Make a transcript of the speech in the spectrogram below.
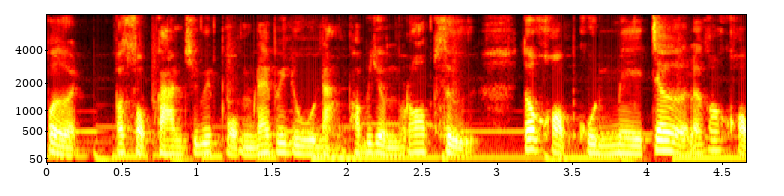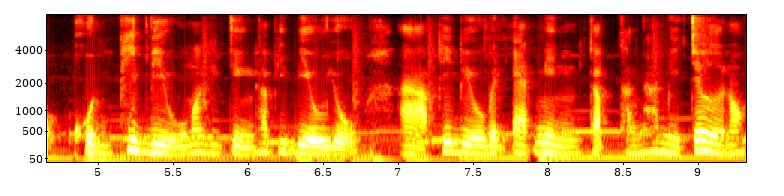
เปิดประสบการณ์ชีวิตผมได้ไปดูหนังภาพยนตร์รอบสื่อ ต้องขอบคุณเมเจอร์ แล้วก็ขอบคุณพี่บิวมากจริงๆ ถ้าพี่บิวอยู่อ่าพี่บิวเป็นแอดมินกับทางหน้าเมเจอร์เนาะ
